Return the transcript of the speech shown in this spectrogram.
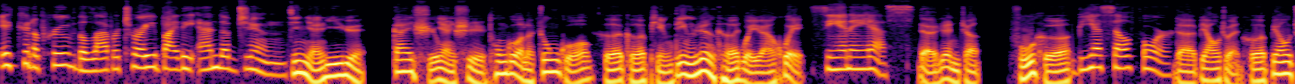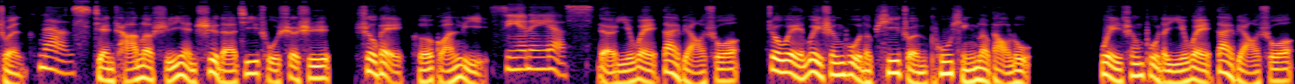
it could approve the laboratory by the end of June. 今年一月，该实验室通过了中国合格评定认可委员会 CNAS, 的认证，符合 BSL-4, 的标准和标准， CNAS, 检查了实验室的基础设施、设备和管理。 CNAS, 的一位代表说， 这为卫生部的批准铺平了道路。卫生部的一位代表说，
